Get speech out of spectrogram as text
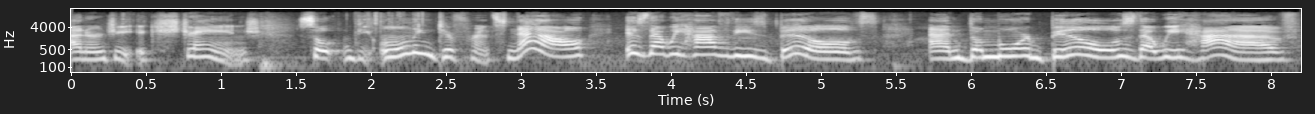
energy exchange. So the only difference now is that we have these bills and the more bills that we have,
